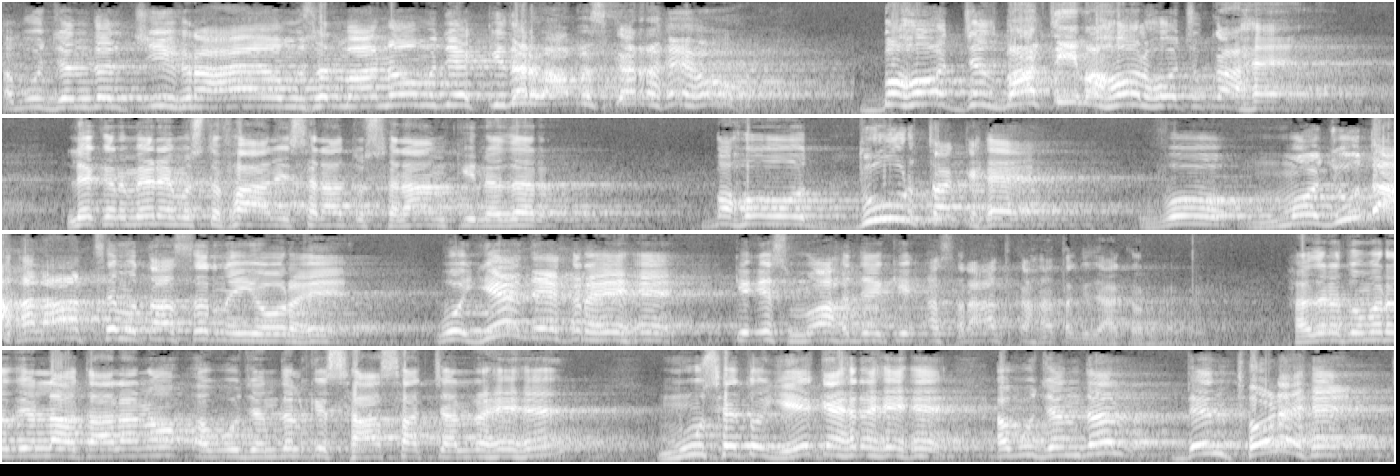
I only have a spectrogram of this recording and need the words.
ابو جندل چیخ رہا ہے مسلمانوں، مجھے کدھر واپس کر رہے ہو؟ بہت جذباتی ماحول ہو چکا ہے۔ لیکن میرے مصطفیٰ علیہ السلاۃ السلام کی نظر بہت دور تک ہے۔ وہ موجودہ حالات سے متاثر نہیں ہو رہے۔ وہ یہ دیکھ رہے ہیں کہ اس معاہدے کے اثرات کہاں تک جا کر ہوئے حضرت عمر رضی اللہ تعالیٰ نے ابو جندل کے ساتھ ساتھ چل رہے ہیں۔ منہ سے تو یہ کہہ رہے ہیں، ابو جندل، دن تھوڑے ہیں،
